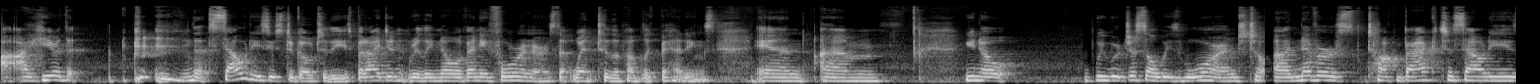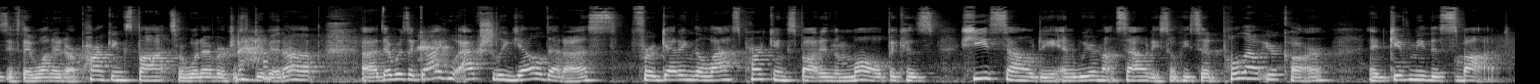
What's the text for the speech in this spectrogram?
i I hear that that saudis used to go to these but i didn't really know of any foreigners that went to the public beheadings. And um you know we were just always warned to uh, never talk back to Saudis if they wanted our parking spots or whatever, just give it up. Uh, there was a guy who actually yelled at us for getting the last parking spot in the mall because he's Saudi and we're not Saudi. So he said, pull out your car and give me this spot.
